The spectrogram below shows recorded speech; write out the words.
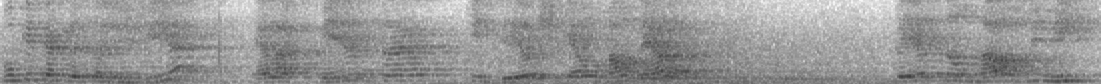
Por que, que a pessoa desvia? Ela pensa que Deus quer o mal dela. Pensam mal de mim.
